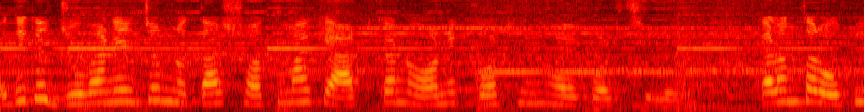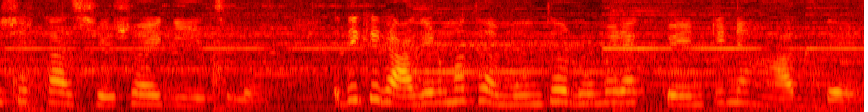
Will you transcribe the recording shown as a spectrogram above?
ওদিকে জোবানের জন্য তার সৎমাকে আটকানো অনেক কঠিন হয়ে পড়ছিল, কারণ তার অফিসের কাজ শেষ হয়ে গিয়েছিল। এদিকে রাগের মাথায় মুন্থা রুমের এক পেন্টিংয়ে হাত দেয়,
